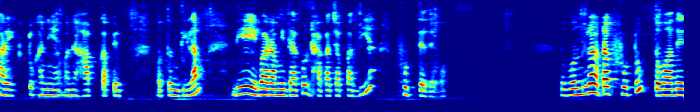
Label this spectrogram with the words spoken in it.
আর একটুখানি মানে হাফ কাপের মতন দিলাম, দিয়ে এবার আমি দেখো ঢাকা চাপা দিয়ে ফুটতে দেব। তো বন্ধুরা ওটা ফুটুক, তোমাদের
